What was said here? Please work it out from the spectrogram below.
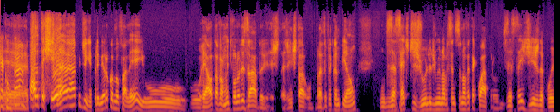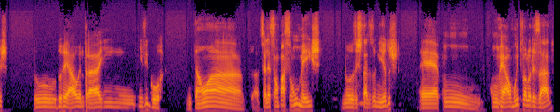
Quer contar? É, Ricardo Teixeira. É, rapidinho. Primeiro, como eu falei, o, o real estava muito valorizado. A gente tá, o Brasil foi campeão em 17 de julho de 1994, 16 dias depois do, do real entrar em, em vigor. Então a, a, seleção passou um mês nos Estados Unidos é, com, com um real muito valorizado.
